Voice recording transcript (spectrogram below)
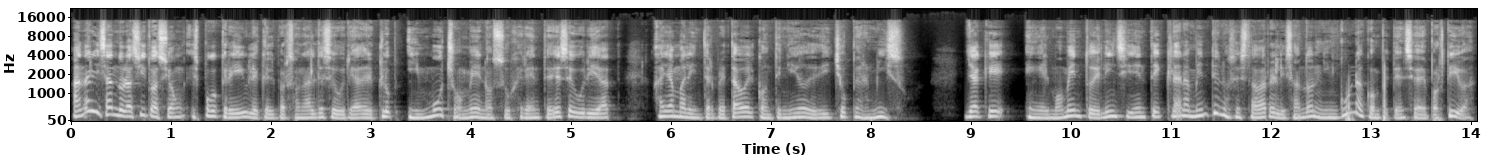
Analizando la situación, es poco creíble que el personal de seguridad del club y mucho menos su gerente de seguridad haya malinterpretado el contenido de dicho permiso, ya que en el momento del incidente claramente no se estaba realizando ninguna competencia deportiva.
